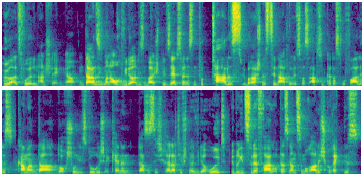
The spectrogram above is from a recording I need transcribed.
höher als früher den Anschlägen. Ja? Und daran sieht man auch wieder an diesem Beispiel, selbst wenn es ein totales, überraschendes Szenario ist, was absolut katastrophal ist, kann man da doch schon historisch erkennen, dass es sich relativ schnell wiederholt. Übrigens zu der Frage, ob das Ganze moralisch korrekt ist,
